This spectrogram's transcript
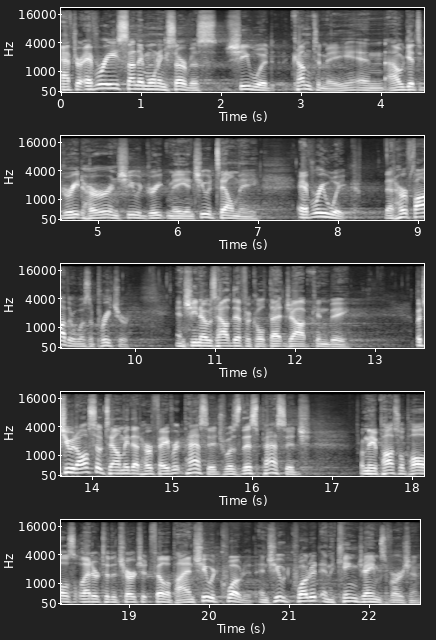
after every Sunday morning service, she would come to me and I would get to greet her and she would greet me and she would tell me, every week that her father was a preacher, and she knows how difficult that job can be. But she would also tell me that her favorite passage was this passage from the Apostle Paul's letter to the church at Philippi, and she would quote it, and she would quote it in the King James Version.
